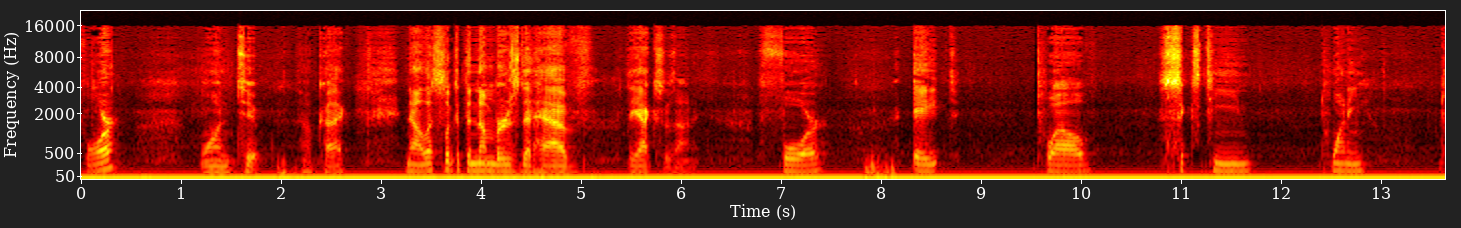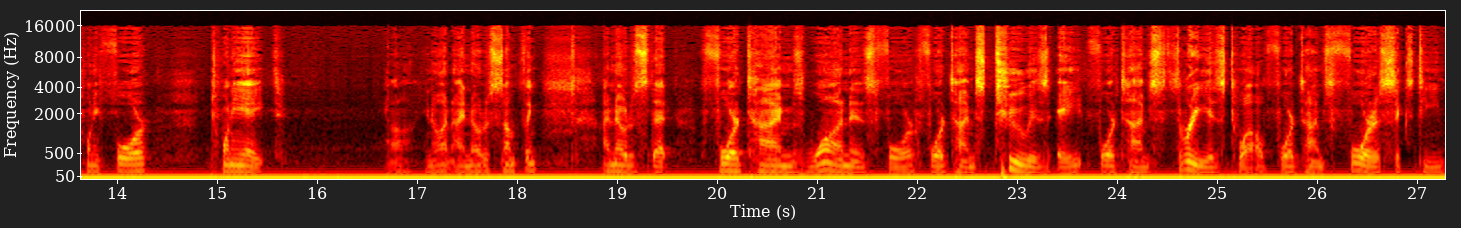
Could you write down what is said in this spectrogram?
four. One, two. Okay. Now let's look at the numbers that have the X's on it. 4, 8, 12, 16, 20, 24, 28. Oh, you know what? I noticed something. I noticed that 4 times 1 is 4, 4 times 2 is 8, 4 times 3 is 12, 4 times 4 is 16.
